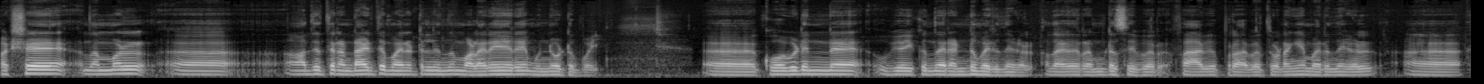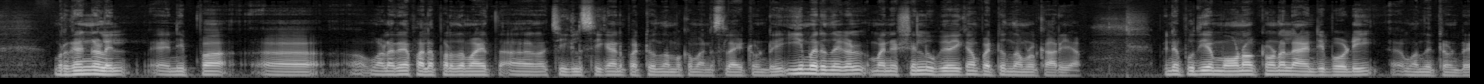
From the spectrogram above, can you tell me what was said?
പക്ഷേ നമ്മൾ ആദ്യത്തെ രണ്ടായിരത്തി പതിനെട്ടിൽ നിന്നും വളരെയേറെ മുന്നോട്ട് പോയി. കോവിഡിന് ഉപയോഗിക്കുന്ന രണ്ട് മരുന്നുകൾ അതായത് റെംഡെസിവിർ ഫാവിപ്രാവിർ തുടങ്ങിയ മരുന്നുകൾ മൃഗങ്ങളിൽ നിപ്പ വളരെ ഫലപ്രദമായി ചികിത്സിക്കാൻ പറ്റുമെന്ന് നമുക്ക് മനസ്സിലായിട്ടുണ്ട്. ഈ മരുന്നുകൾ മനുഷ്യനിൽ ഉപയോഗിക്കാൻ പറ്റുമെന്ന് നമ്മൾക്കറിയാം. പിന്നെ പുതിയ മോണോക്ലോണൽ ആന്റിബോഡി വന്നിട്ടുണ്ട്.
